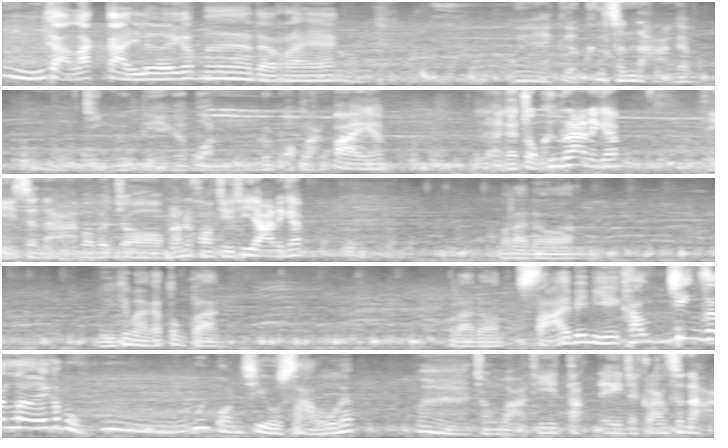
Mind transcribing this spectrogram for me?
อืมกะลักไก่เลยครับแม่แต่แรงอุ้ยแม่เกือบครึ่งสนามครับอืมยิงลูกนี้ครับบอลหลุดออกหลังไปครับ แล้วก็จบครึ่งแรกนะครับ ที่สนามอบจพระนครศรีอยุธยานะครับวราดอนลุยขึ้นมาครับตรงกลาง วราดอนสายไม่มีให้เขายิงซะเลยครับโอ้โหบอลเฉียวเสาครับว่าจังหวะที่ตัดเองจากกลางสนาม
